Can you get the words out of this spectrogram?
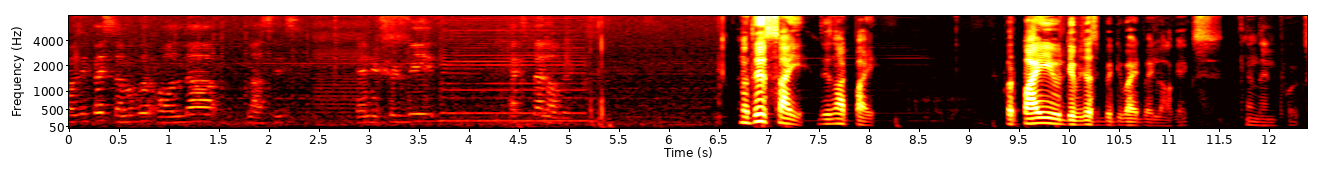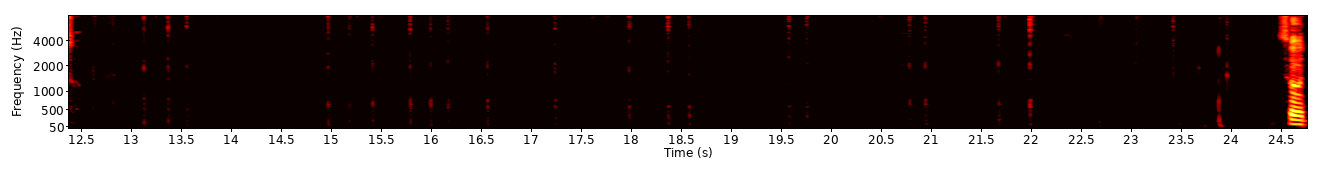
Because if I sum over all the classes, then it should be by log x. No, this is psi, this is not pi. For pi, you will just be divide by log x and then it works out. So,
